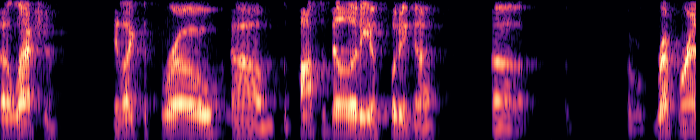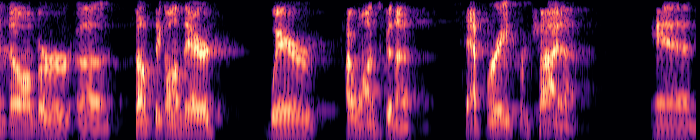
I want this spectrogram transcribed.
elections, they like to throw um, the possibility of putting a, a, a referendum or uh, something on there where Taiwan's going to separate from China. And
